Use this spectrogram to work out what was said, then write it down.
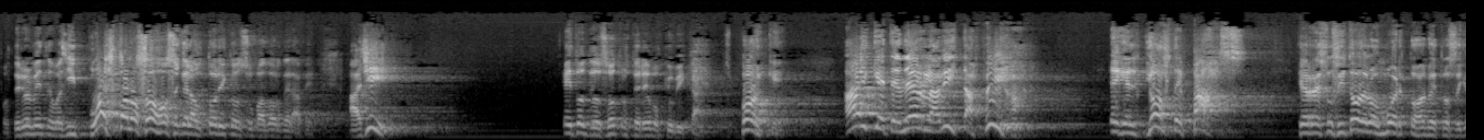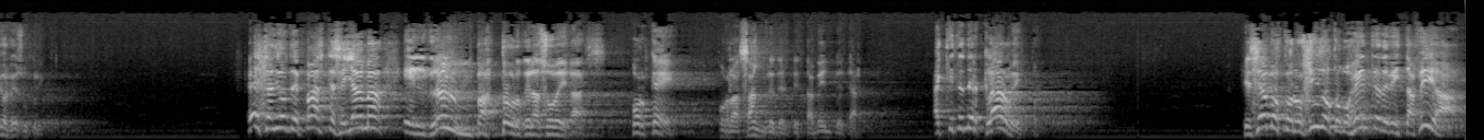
Posteriormente va a decir, puesto los ojos en el autor y consumador de la fe. Allí es donde nosotros tenemos que ubicarnos. Porque hay que tener la vista fija en el Dios de paz que resucitó de los muertos a nuestro Señor Jesucristo. Ese Dios de paz que se llama el gran pastor de las ovejas. ¿Por qué? Por la sangre del testamento eterno. Hay que tener claro esto. Que seamos conocidos como gente de vista fija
